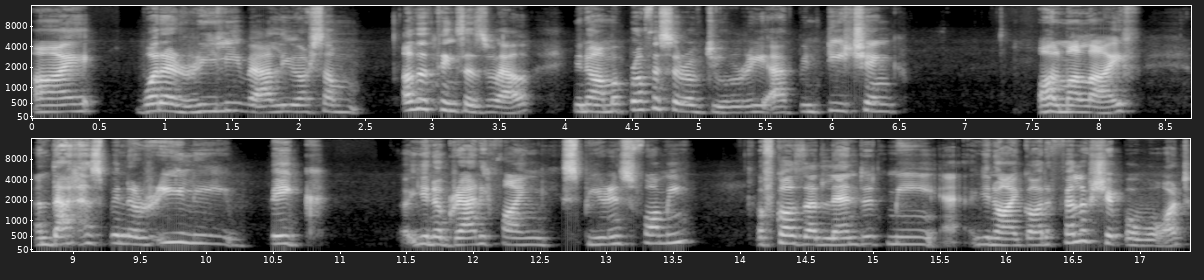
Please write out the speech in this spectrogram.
I, what I really value are some other things as well you know, I'm a professor of jewelry. I've been teaching all my life, and that has been a really big, you know, gratifying experience for me. Of course, that landed me, you know, I got a fellowship award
